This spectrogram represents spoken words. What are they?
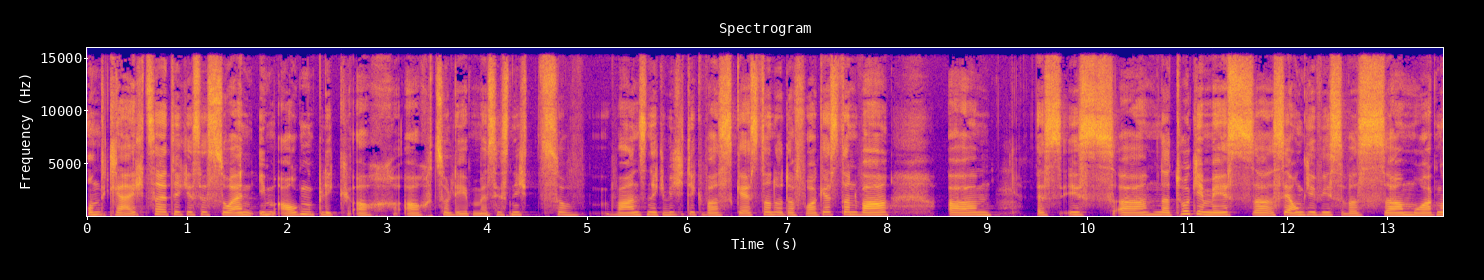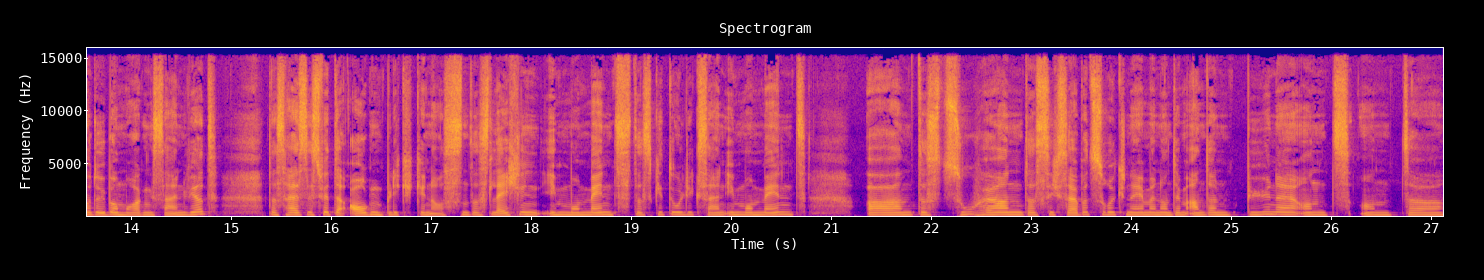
Und gleichzeitig ist es so ein im Augenblick auch, auch zu leben. Es ist nicht so wahnsinnig wichtig, was gestern oder vorgestern war. Ähm, es ist äh, naturgemäß äh, sehr ungewiss, was äh, morgen oder übermorgen sein wird. Das heißt, es wird der Augenblick genossen, das Lächeln im Moment, das Geduldigsein im Moment, äh, das Zuhören, das sich selber zurücknehmen und dem anderen Bühne und, und äh,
